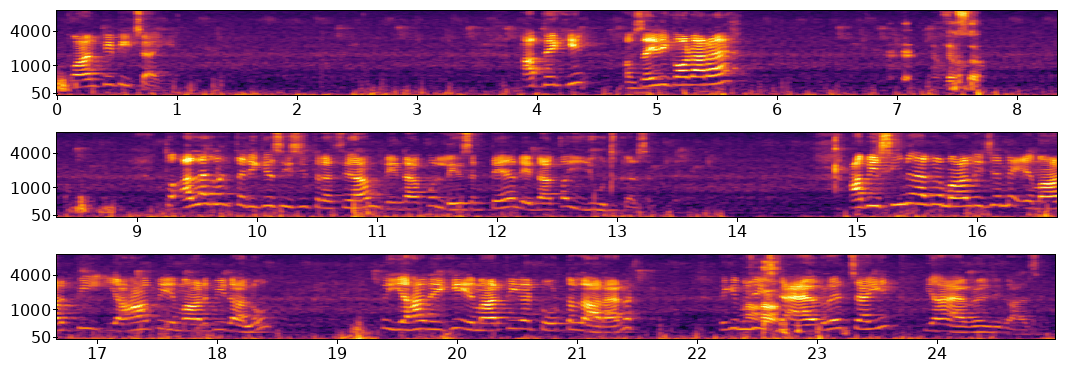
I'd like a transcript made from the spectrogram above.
क्वांटिटी चाहिए। आप देखिए। अब सही रिकॉर्ड आ रहा है? सर तो अलग अलग तरीके से इसी तरह से हम डेटा को ले सकते हैं डेटा का यूज़ कर सकते हैं। अब इसी में अगर मान लीजिए मैं एम आर पी यहाँ पे एम आर पी डालूँ तो यहाँ देखिए एम आर पी का टोटल आ रहा है ना? लेकिन मुझे हाँ। इसका एवरेज चाहिए यहाँ एवरेज निकाल सकते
